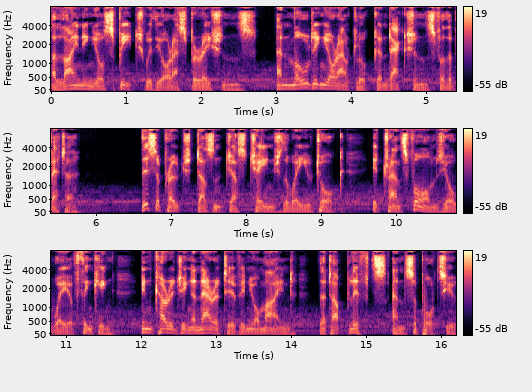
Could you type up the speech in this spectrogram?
aligning your speech with your aspirations, and molding your outlook and actions for the better. This approach doesn't just change the way you talk, it transforms your way of thinking, encouraging a narrative in your mind that uplifts and supports you.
